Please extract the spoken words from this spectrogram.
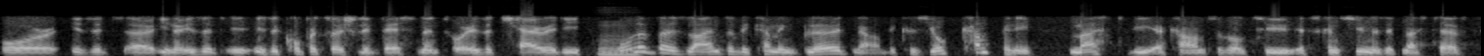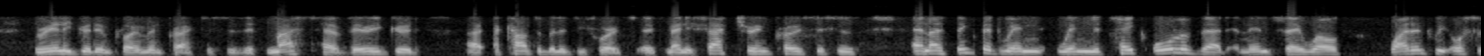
or is it, uh, you know, is it, is it corporate social investment or is it charity? Mm. All of those lines are becoming blurred now because your company must be accountable to its consumers. It must have really good employment practices. It must have very good uh, accountability for its, its, manufacturing processes. And I think that when, when you take all of that and then say, well, why don't we also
